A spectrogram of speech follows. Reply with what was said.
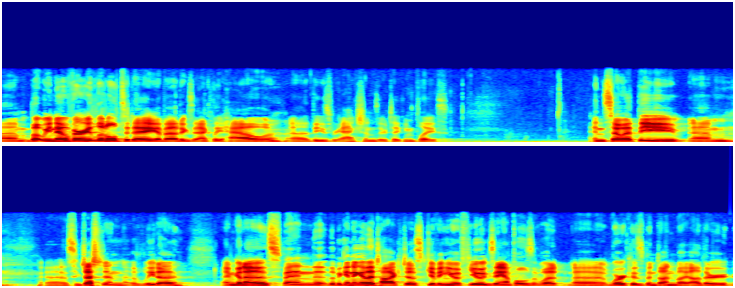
Um, but we know very little today about exactly how uh, these reactions are taking place. And so at the um, uh, suggestion of Lita, I'm going to spend the beginning of the talk just giving you a few examples of what uh, work has been done by other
